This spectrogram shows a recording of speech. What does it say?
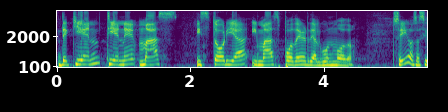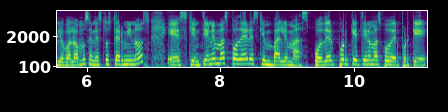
de quién tiene más historia y más poder de algún modo. Sí, o sea, si lo evaluamos en estos términos, es quien tiene más poder es quien vale más. Poder, ¿por qué tiene más poder? Porque,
